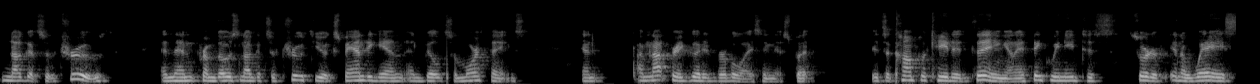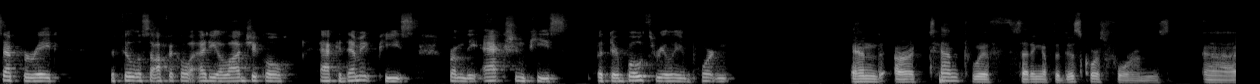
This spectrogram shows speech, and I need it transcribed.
nuggets of truth, and then from those nuggets of truth you expand again and build some more things. And I'm not very good at verbalizing this, but it's a complicated thing, and I think we need to sort of, in a way, separate the philosophical, ideological, academic piece from the action piece, but they're both really important. And our attempt with setting up the discourse forums uh,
